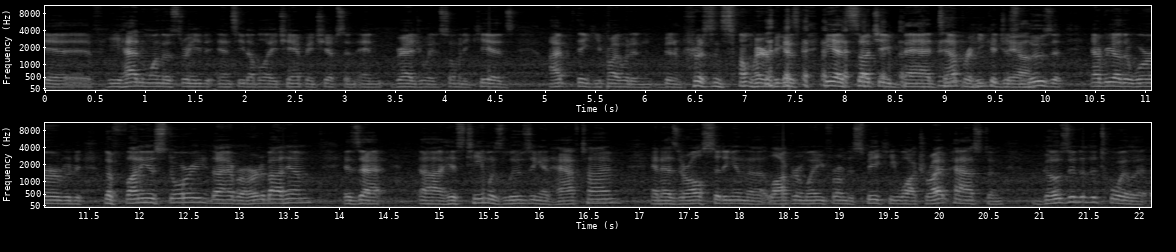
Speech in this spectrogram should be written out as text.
if he hadn't won those three NCAA championships and, and graduated so many kids, I think he probably would have been in prison somewhere because he had such a bad temper. He could just Yeah. lose it. Every other word would be. The funniest story that I ever heard about him is that uh, his team was losing at halftime, and as they're all sitting in the locker room waiting for him to speak, he walks right past them, goes into the toilet,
